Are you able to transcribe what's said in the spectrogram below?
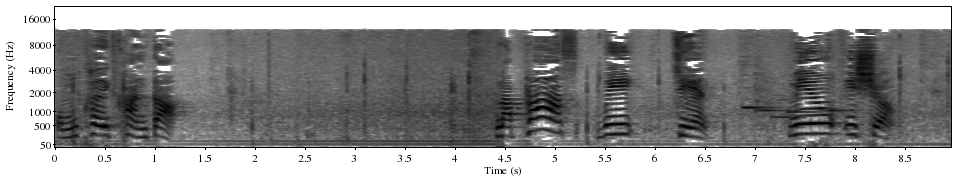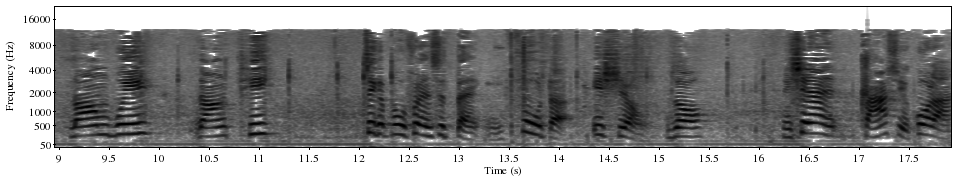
我们可以看到，Laplace v 减 mu 一项。long v long t 这个部分是等于负的一项 rho，你现在把它写过来。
